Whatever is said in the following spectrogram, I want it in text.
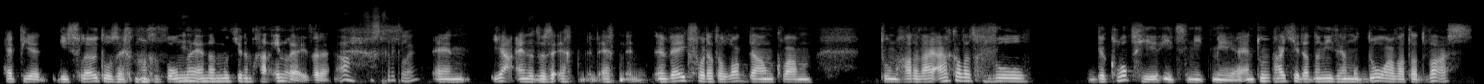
heb je die sleutel, zeg maar, gevonden. Ja. En dan moet je hem gaan inleveren. Oh, verschrikkelijk. En ja, en dat was echt, echt een week voordat de lockdown kwam. Toen hadden wij eigenlijk al het gevoel. Er klopt hier iets niet meer. En toen had je dat nog niet helemaal door wat dat was.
